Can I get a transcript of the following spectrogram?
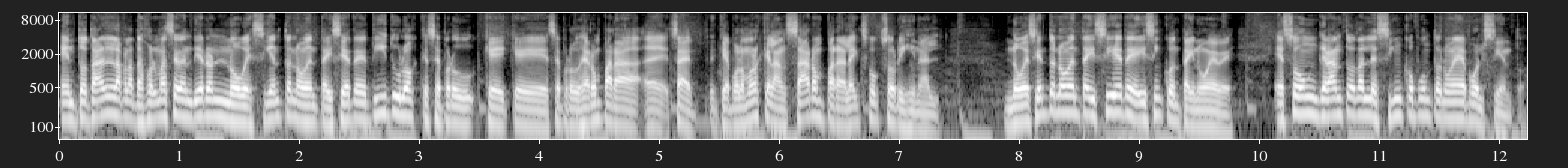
En total en la plataforma se vendieron 997 títulos que se, que, se produjeron para, eh, o sea, que por lo menos que lanzaron para el Xbox original. 997 y 59. Eso es un gran total de 5.9%.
